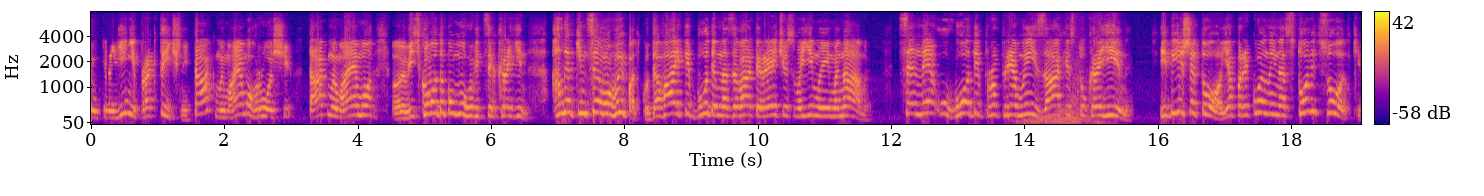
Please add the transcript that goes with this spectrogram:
Україні практичний. Так, ми маємо гроші. Так, ми маємо е, військову допомогу від цих країн. Але в кінцевому випадку давайте будемо називати речі своїми іменами. Це не угоди про прямий захист України. І більше того, я переконаний на 100%,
